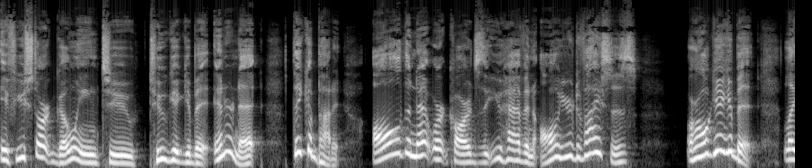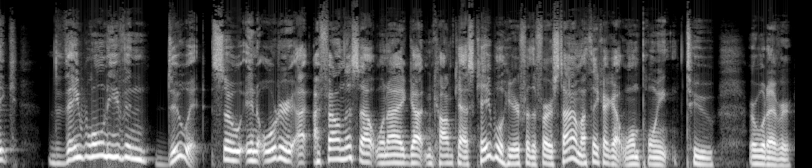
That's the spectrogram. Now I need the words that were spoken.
if you start going to 2 gigabit internet, think about it. All the network cards that you have in all your devices are all gigabit. Like they won't even do it. So in order, I, I found this out when I got in Comcast cable here for the first time. I think I got 1.2 or whatever.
